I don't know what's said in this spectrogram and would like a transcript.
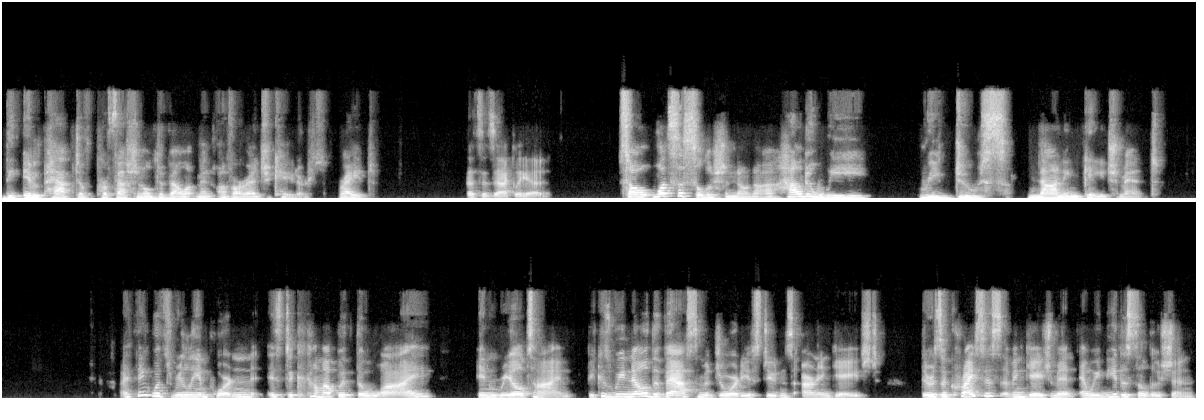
the impact of professional development of our educators, right? That's exactly it. So, what's the solution, Nona? How do we reduce non engagement? I think what's really important is to come up with the why in real time because we know the vast majority of students aren't engaged. There's a crisis of engagement and we need a solution.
